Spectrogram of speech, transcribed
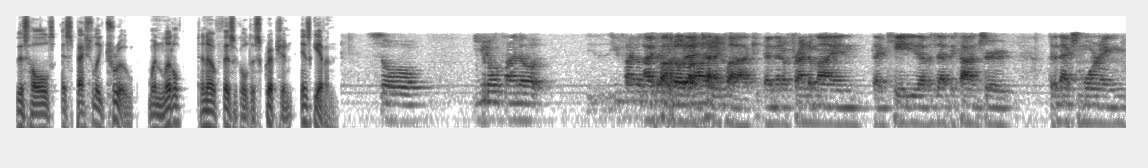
This holds especially true when little to no physical description is given. So, you don't find out, you find out. I found out at ten o'clock, and then a friend of mine, that Katie, that was at the concert, the next morning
